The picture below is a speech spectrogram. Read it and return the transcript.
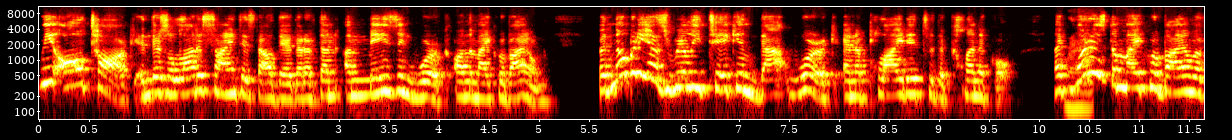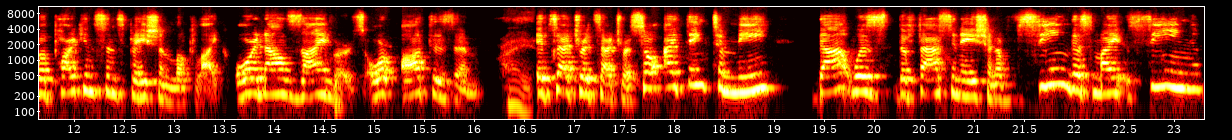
We all talk, and there's a lot of scientists out there that have done amazing work on the microbiome, but nobody has really taken that work and applied it to the clinical. Like, right. what does the microbiome of a Parkinson's patient look like, or an Alzheimer's, or autism, right. et cetera, et cetera? So I think to me, that was the fascination of seeing this, my seeing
